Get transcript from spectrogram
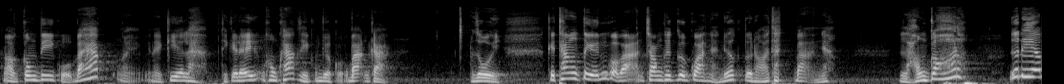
hoặc công ty của bác này, này kia làm thì cái đấy cũng không khác gì công việc của các bạn cả. Rồi cái thăng tiến của bạn trong cái cơ quan nhà nước tôi nói thật bạn nhé là không có đâu. Rất hiếm.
